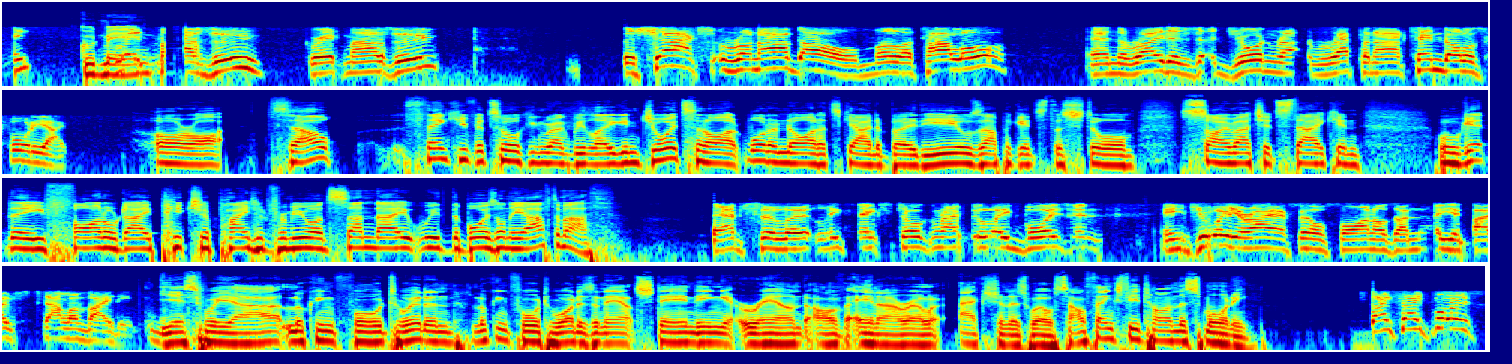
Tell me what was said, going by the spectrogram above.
Good man. Greg Marzhew, Greg Marzhew. The Sharks, Ronaldo Mulitalo. And the Raiders, Jordan Ra- Rapana, $10.48. All right. So, thank you for talking rugby league. Enjoy tonight. What a night it's going to be. The Eels up against the Storm. So much at stake. And we'll get the final day picture painted from you on Sunday with the boys on the aftermath. Absolutely. Thanks for talking rugby league, boys, and enjoy your AFL finals. I know you're both salivating. Yes, we are looking forward to it and looking forward to what is an outstanding round of NRL action as well. So, thanks for your time this morning. Stay safe, boys.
